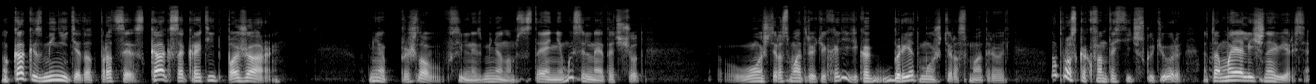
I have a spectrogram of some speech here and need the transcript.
Но как изменить этот процесс? Как сократить пожары? Мне пришла в сильно измененном состоянии мысль на этот счет. Вы можете рассматривать и хотите, как бред можете рассматривать. Ну, просто как фантастическую теорию. Это моя личная версия.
